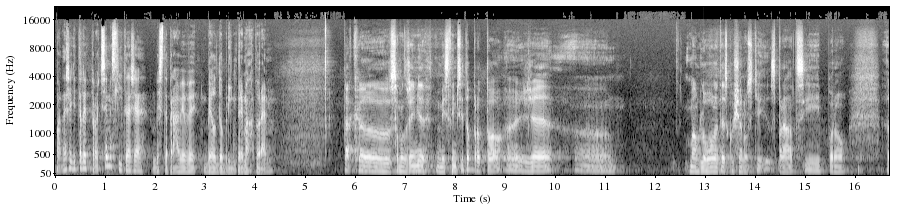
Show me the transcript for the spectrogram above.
pane řediteli, proč si myslíte, že byste právě vy byl dobrým primátorem? Tak eh, samozřejmě myslím si to proto, že eh, mám dlouholeté zkušenosti s prácí pro eh,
